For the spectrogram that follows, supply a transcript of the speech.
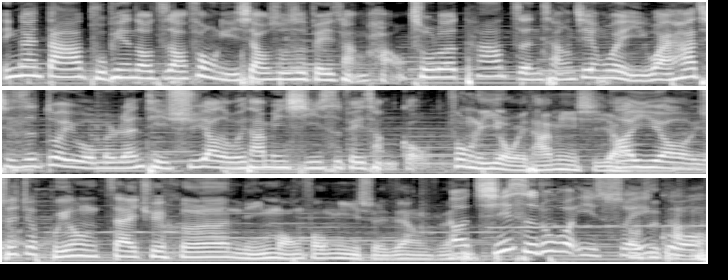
应该大家普遍都知道，凤梨酵素是非常好。除了它整肠健胃以外，它其实对于我们人体需要的维他命 C 是非常够。凤梨有维他命 C 啊，有，所以就不用再去喝柠檬蜂蜜水这样子。呃，其实如果以水果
